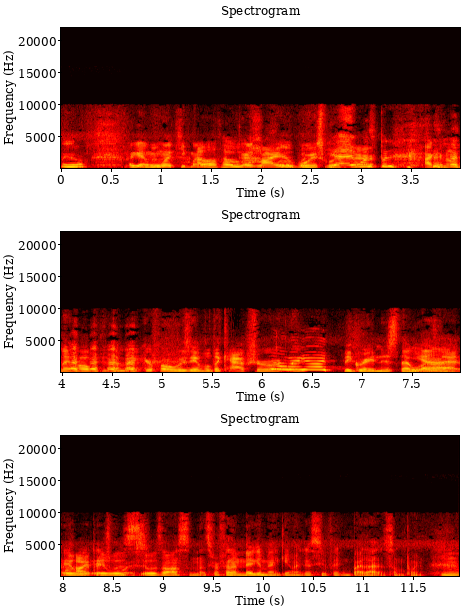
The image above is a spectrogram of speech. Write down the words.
You know, again, we want to keep my. I love how high your voice went Yeah, there. it was, but I can only hope that the microphone was able to capture Oh my God. the greatness that was that high it pitched was voice. it was awesome. That's where I found a Mega Man game. I gotta see if I can buy that at some point. Hmm.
